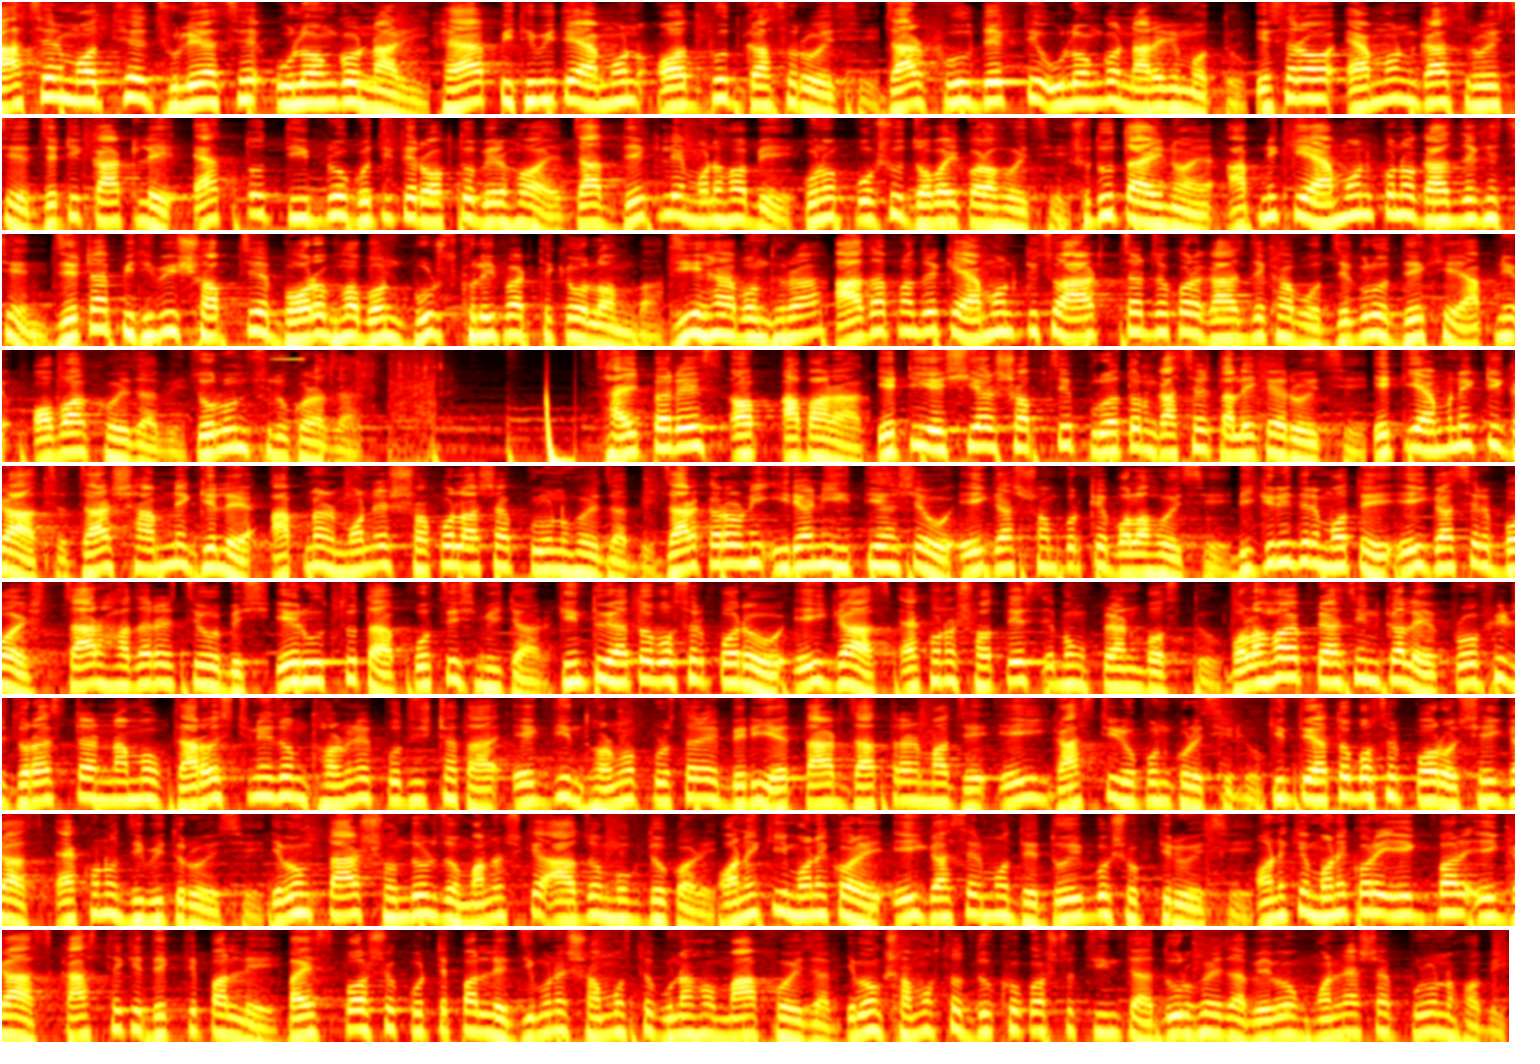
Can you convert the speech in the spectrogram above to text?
গাছের মধ্যে ঝুলে আছে উলঙ্গ নারী। হ্যাঁ পৃথিবীতে এমন অদ্ভুত গাছও রয়েছে, যার ফুল দেখতে উলঙ্গ নারীর মতো। এছাড়াও এমন গাছ রয়েছে যেটি কাটলে এত তীব্র গতিতে রক্ত বের হয়, যা দেখলে মনে হবে কোনো পশু জবাই করা হয়েছে। শুধু তাই নয়, আপনি কি এমন কোনো গাছ দেখেছেন যেটা পৃথিবীর সবচেয়ে বড় ভবন বুর্জ খলিফার থেকেও লম্বা? জি হ্যাঁ বন্ধুরা, আজ আপনাদেরকে এমন কিছু আশ্চর্যকর গাছ দেখাবো যেগুলো দেখে আপনি অবাক হয়ে যাবে চলুন শুরু করা যাক। সাইপারেস অফ আবারাক এটি এশিয়ার সবচেয়ে পুরাতন গাছের তালিকায় রয়েছে। এটি এমন একটি গাছ যার সামনে গেলে আপনার মনের সকল আশা পূরণ হয়ে যাবে। যার কারণে ইরানি ইতিহাসেও এই গাছ সম্পর্কে বলা হয়েছে। বিজ্ঞানীদের মতে, এই গাছের বয়স চার হাজারের চেয়েও বেশি। এর উচ্চতা পঁচিশ মিটার। কিন্তু এত বছর পরেও এই গাছ এখনও সতেজ এবং প্রাণবস্তু। বলা হয় প্রাচীনকালে প্রফিট জোরাস্টার নামক জারোস্টিনিজম ধর্মের প্রতিষ্ঠাতা একদিন ধর্ম প্রচারে বেরিয়ে তার যাত্রার মাঝে এই গাছটি রোপণ করেছিল। কিন্তু এত বছর পরও সেই গাছ এখনও জীবিত রয়েছে এবং তার সৌন্দর্য মানুষকে আজও মুগ্ধ করে। অনেকেই মনে করে এই গাছের মধ্যে দৈব শক্তি রয়েছে। অনেকে মনে করে একবার এই গাছ কাছ থেকে দেখতে পারলে বা স্পর্শ করতে পারলে জীবনের সমস্ত গুণাহ মাফ হয়ে যাবে এবং সমস্ত দুঃখ, কষ্ট, চিন্তা দূর হয়ে যাবে এবং মনের আশা পূরণ হবে।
